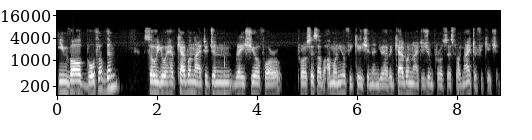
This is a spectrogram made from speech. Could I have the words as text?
involve both of them. So you have carbon nitrogen ratio for process of ammonification and you have a carbon nitrogen process for nitrification.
